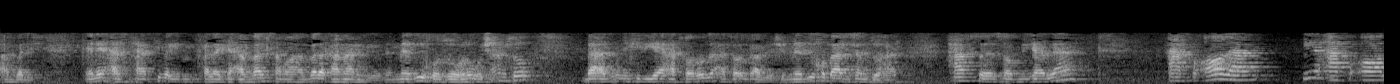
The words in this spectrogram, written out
اولیش. یعنی از ترتیب اگه فلک اول سما اول قمر میوده مریخ و زهره و شمس و بعد اونی که دیگه عطارد عطارد قبلشه. مریخ و بعدش هم زهر هفت تا حساب می‌کردن. افعال این افعال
